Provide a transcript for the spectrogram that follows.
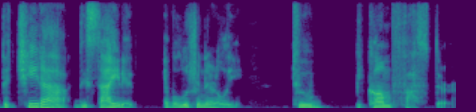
the cheetah decided evolutionarily to become faster.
